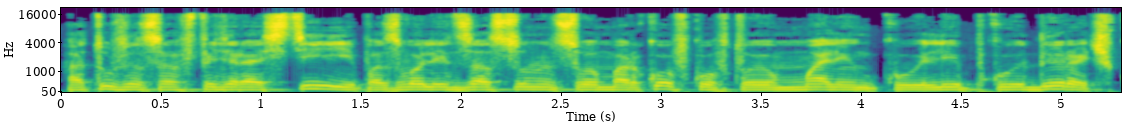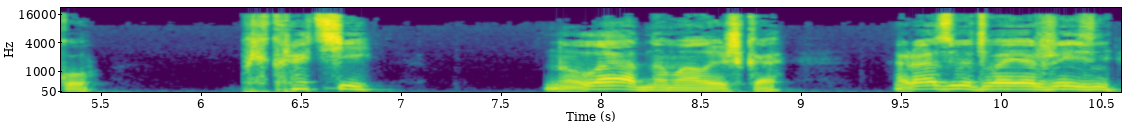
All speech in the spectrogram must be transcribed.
от ужасов педерастии и позволить засунуть свою морковку в твою маленькую липкую дырочку? Прекрати. Ну ладно, малышка. Разве твоя жизнь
